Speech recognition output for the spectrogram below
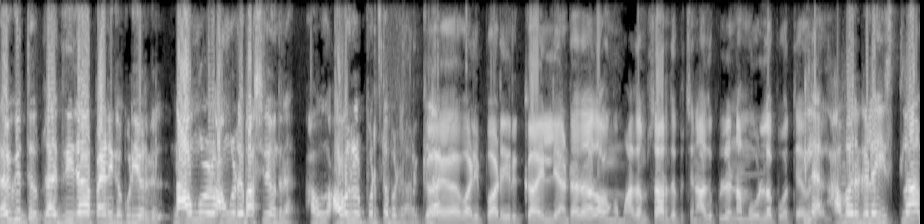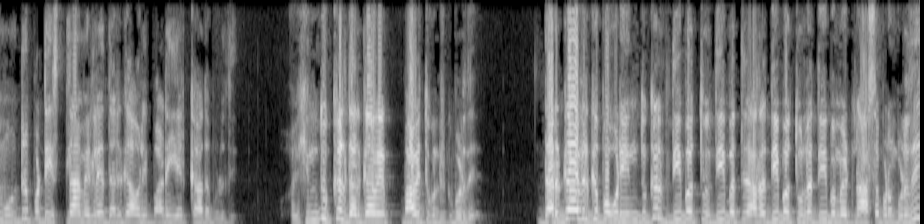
தௌஹித் ரீதியாக பயணிக்கக்கூடியவர்கள் நான் அவங்களோட அவங்களுடைய பாஷையிலே வந்துடுறேன் அவங்க அவர்கள் பொருத்தப்பட்ட வழிபாடு இருக்கா இல்லையான்றது அது அவங்க மதம் சார்ந்த பிரச்சனை. அதுக்குள்ள நம்ம உள்ள போக இல்ல தேவையில்லை. அவர்களை இஸ்லாம் ஒன்றுபட்ட இஸ்லாமியர்களை தர்கா வழிபாடு ஏற்காத பொழுது இந்துக்கள் தர்காவை பாவித்துக் கொண்டிருக்கும் பொழுது தர்காவிற்கு போகக்கூடிய இந்துக்கள் தீபத்து தீபத்து அதாவது தீபத்தூணில் தீபம் எட்டுன்னு ஆசைப்படும் பொழுது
